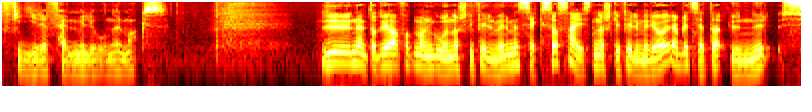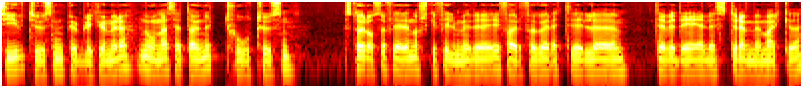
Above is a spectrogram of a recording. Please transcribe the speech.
fire-fem millioner maks. Du nevnte at vi har fått mange gode norske filmer, men 6 av 16 norske filmer i år er blitt sett av under 7000 publikummere. Noen er sett av under 2000. Står også flere norske filmer i fare for å gå rett til DVD eh, eller strømmemarkedet?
